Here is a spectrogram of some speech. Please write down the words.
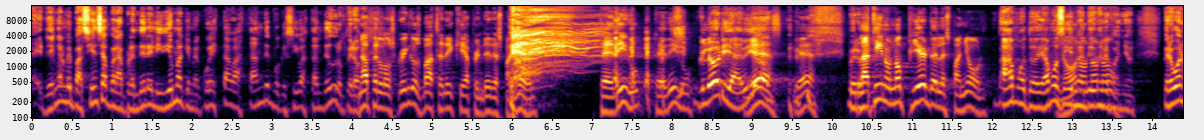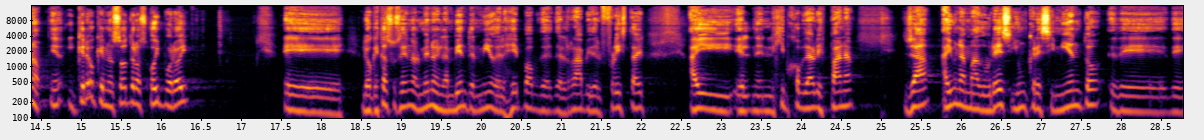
Eh, ténganme paciencia para aprender el idioma que me cuesta bastante porque sí, bastante duro. Pero No, pero los gringos van a tener que aprender español. te digo, te digo. gloria a Dios. yeah. Pero- Latino no pierde el español. Vamos todavía, vamos a seguir no, no, el español. Pero bueno, y, y creo que nosotros hoy por hoy, eh, lo que está sucediendo al menos en el ambiente mío del hip hop, de- del rap y del freestyle, hay el- en el hip hop de habla hispana, ya hay una madurez y un crecimiento de, de-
